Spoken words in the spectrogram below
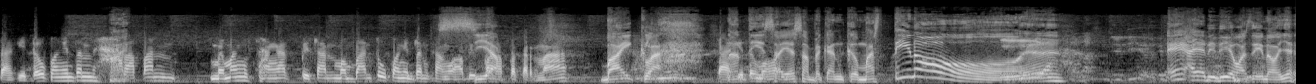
Nah gitu panginten harapan memang sangat bisa membantu panginten kanggo abdi para peternak. Baiklah. Nah, Nanti gitu, mohon. saya sampaikan ke Mas Tino ya. Eh ayah di dia Mas Tino nya.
